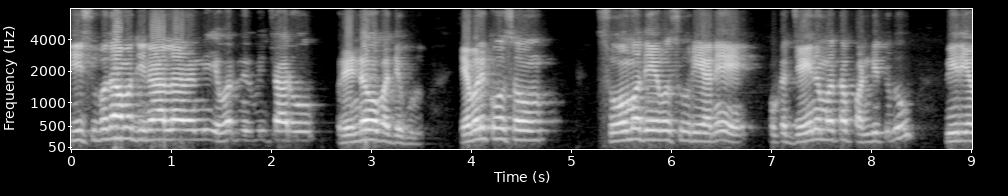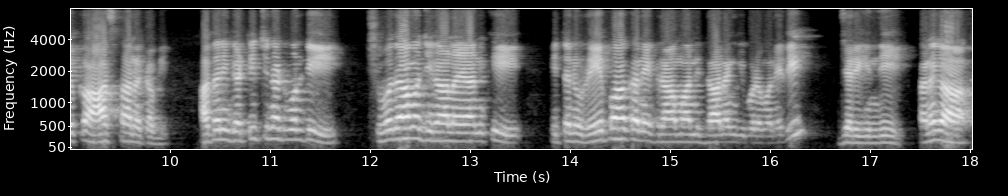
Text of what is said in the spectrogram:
ఈ శుభధామ జినాలయాన్ని ఎవరు నిర్మించారు? రెండవ బద్యకుడు ఎవరి కోసం? సోమదేవసూరి అనే ఒక జైన మత పండితుడు వీరి యొక్క ఆస్థాన కవి. అతని గట్టించినటువంటి శివధామ జినాలయానికి ఇతను రేపాక్ అనే గ్రామాన్ని దానంగా ఇవ్వడం అనేది జరిగింది. అనగా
